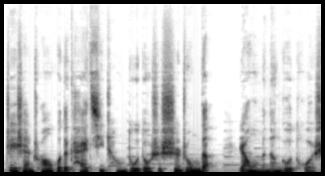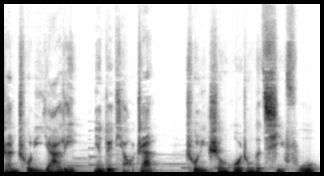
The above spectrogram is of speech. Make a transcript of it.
这扇窗户的开启程度都是适中的。让我们能够妥善处理压力、面对挑战、处理生活中的起伏。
